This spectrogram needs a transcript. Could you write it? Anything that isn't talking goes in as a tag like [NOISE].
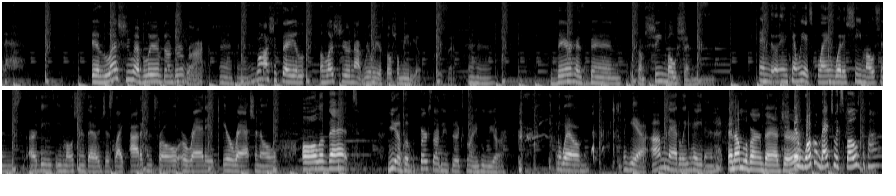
unless you have lived under a rock, mm-hmm. well, I should say, unless you're not really a social media person, mm-hmm. there has been some she motions. And, and can we explain what is she emotions? Are these emotions that are just like out of control, erratic, irrational, all of that? Yeah, but first I need to explain who we are. [LAUGHS] Well, yeah, I'm Natalie Hayden. And I'm Laverne Badger. And welcome back to Exposed the Pod.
